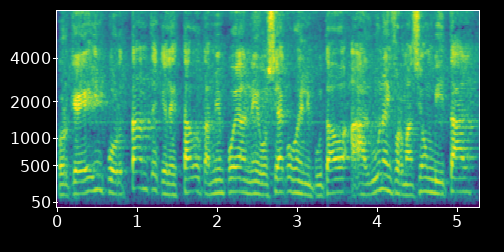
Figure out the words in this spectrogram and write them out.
porque es importante que el Estado también pueda negociar con el imputado alguna información vital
